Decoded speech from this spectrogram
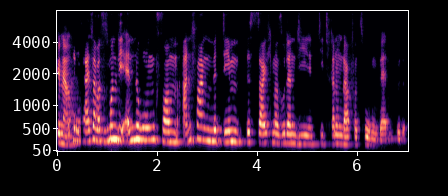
Genau. Okay, das heißt aber, es ist immer nur die Änderung vom Anfang, mit dem bis, sage ich mal so, dann die, die Trennung da vollzogen werden würde.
